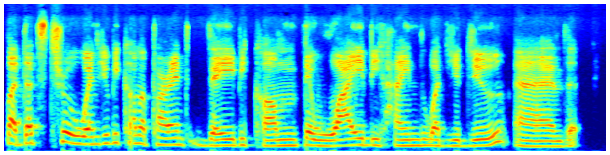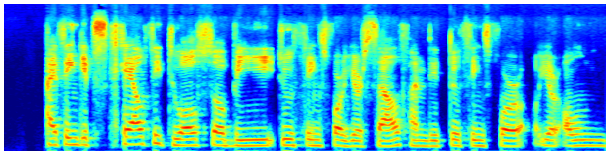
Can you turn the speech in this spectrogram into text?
but that's true. When you become a parent, they become the why behind what you do. And I think it's healthy to also be do things for yourself and do things for your own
